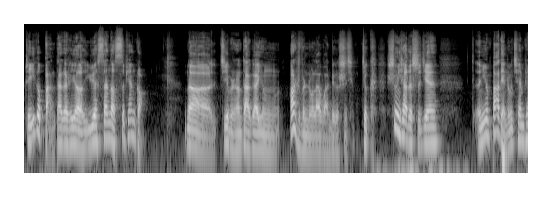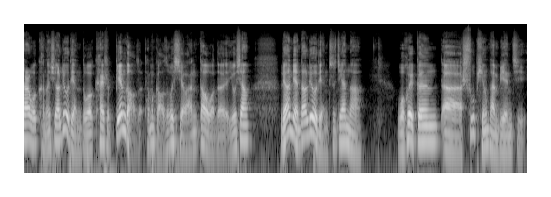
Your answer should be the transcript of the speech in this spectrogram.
这一个版大概是要约三到四篇稿，那基本上大概用二十分钟来完这个事情，就剩下的时间，因为八点钟签篇，我可能需要六点多开始编稿子，他们稿子会写完到我的邮箱，两点到六点之间呢，我会跟呃书评版编辑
